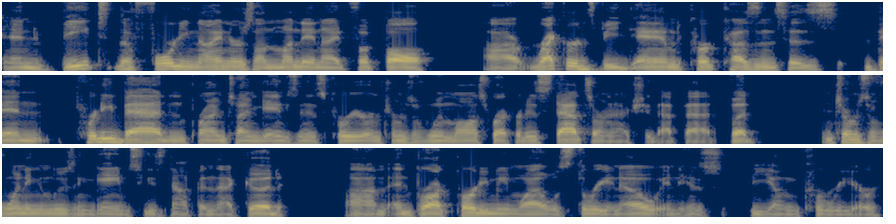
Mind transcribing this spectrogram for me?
and beat the 49ers on Monday Night Football. Uh, records be damned. Kirk Cousins has been pretty bad in primetime games in his career in terms of win loss record. His stats aren't actually that bad, but in terms of winning and losing games, he's not been that good. Um, and Brock Purdy, meanwhile, was 3 0 in his young career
